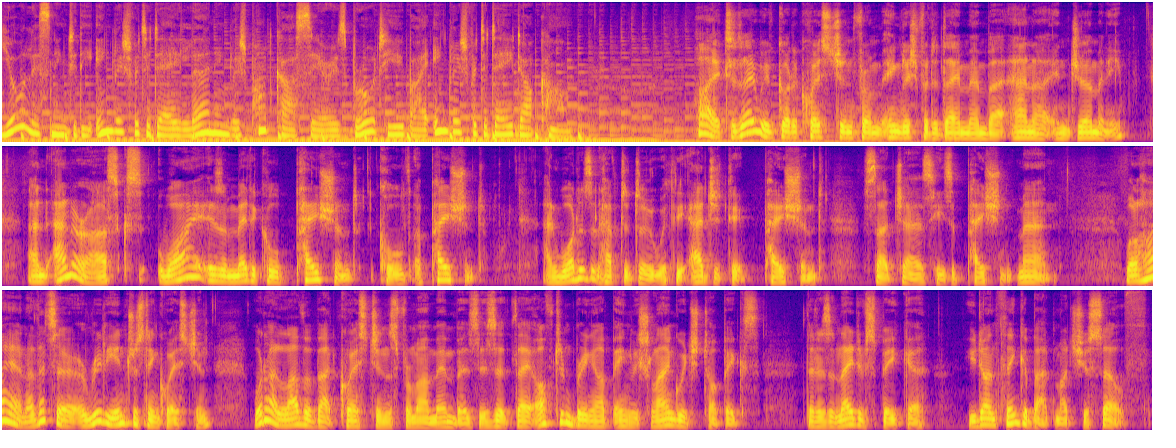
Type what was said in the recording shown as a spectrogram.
You're listening to the English for Today Learn English podcast series brought to you by EnglishForToday.com. Hi, today we've got a question from English for Today member Anna in Germany. And Anna asks, Why is a medical patient called a patient? And what does it have to do with the adjective patient, such as he's a patient man? Well, hi, Anna. That's a, really interesting question. What I love about questions from our members is that they often bring up English language topics that, as a native speaker, you don't think about much yourself.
